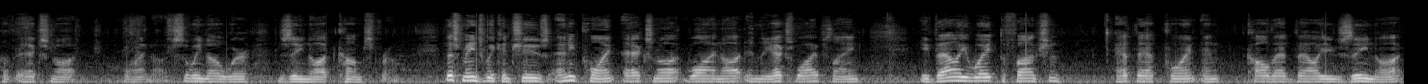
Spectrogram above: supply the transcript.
of X naught Y naught. So we know where Z naught comes from. This means we can choose any point X naught, Y naught in the XY plane, evaluate the function at that point, and call that value Z naught.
